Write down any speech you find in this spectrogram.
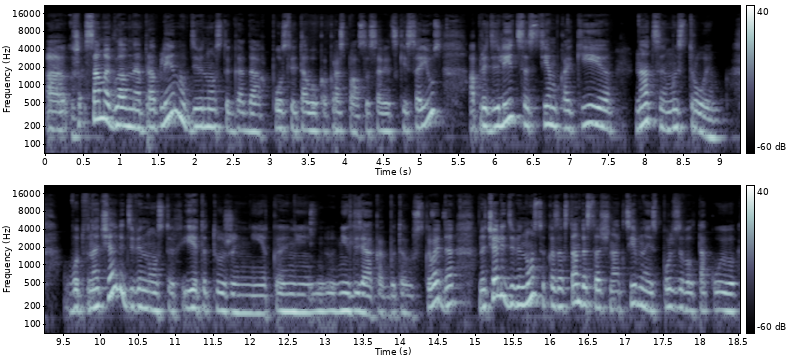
А самая главная проблема в 90-х годах, после того, как распался Советский Союз, определиться с тем, какие нации мы строим. Вот в начале 90-х, и это тоже не, не, нельзя как бы так сказать, да, в начале 90-х Казахстан достаточно активно использовал такую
